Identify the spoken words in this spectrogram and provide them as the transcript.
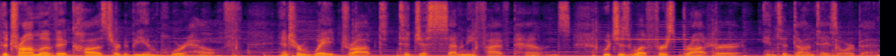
The trauma of it caused her to be in poor health, and her weight dropped to just 75 pounds, which is what first brought her into Dante's orbit.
